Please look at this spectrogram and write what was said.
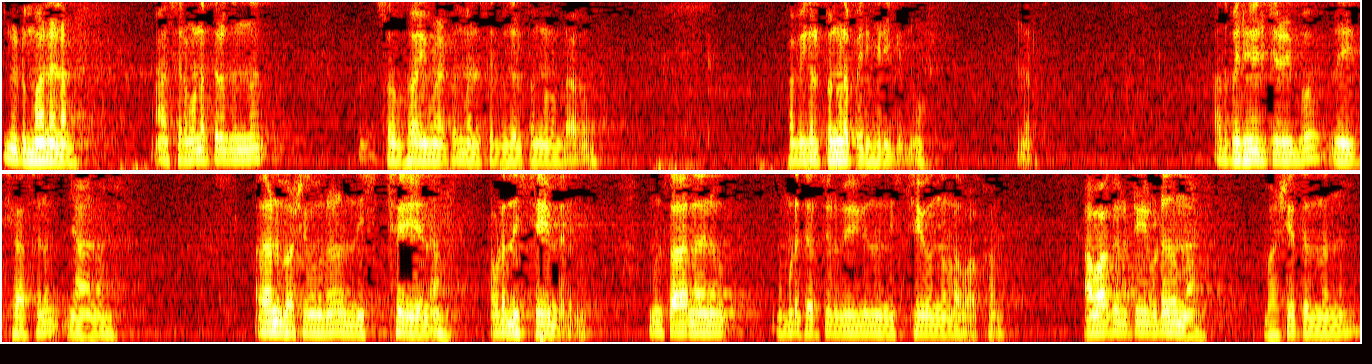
എന്നിട്ട് ആ ശ്രവണത്തിൽ നിന്ന് സ്വാഭാവികമായിട്ടും മനസ്സിൽ വികല്പങ്ങളുണ്ടാകും ആ വികല്പങ്ങളെ പരിഹരിക്കുന്നു അത് പരിഹരിച്ചു കഴിയുമ്പോൾ നിധ്യാസനം ജ്ഞാനം അതാണ് ഭാഷ പറയുന്നത് നിശ്ചയേന. അവിടെ നിശ്ചയം വരുന്നു. നമ്മൾ സാധാരണ അതിന് നമ്മുടെ ചർച്ചയിൽ ഉപയോഗിക്കുന്ന നിശ്ചയം എന്നുള്ള വാക്കാണ്. ആ വാക്ക് കിട്ടിയ ഇവിടെ നിന്നാണ്. ഭാഷ്യത്തിൽ നിന്നും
